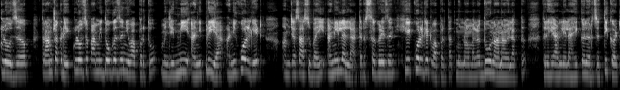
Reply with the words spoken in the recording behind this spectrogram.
क्लोजअप तर आमच्याकडे क्लोजअप आम्ही दोघंजणी वापरतो. म्हणजे मी आणि प्रिया आणि कोलगेट आमच्या सासूबाई आणि लल्ला. तर सगळेजण हे कोलगेट वापरतात म्हणून आम्हाला दोन आणावे लागतं. तर हे आणलेलं आहे कलरचं तिखट.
